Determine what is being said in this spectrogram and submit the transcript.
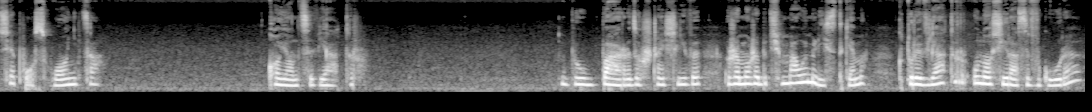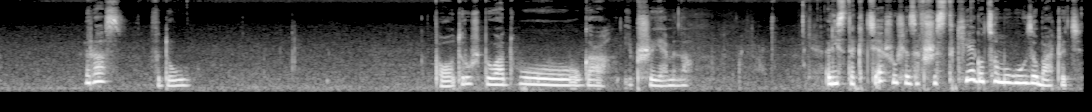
ciepło słońca kojący wiatr. Był bardzo szczęśliwy, że może być małym listkiem, który wiatr unosi raz w górę, raz w dół. Podróż była długa i przyjemna. Listek cieszył się ze wszystkiego, co mógł zobaczyć.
